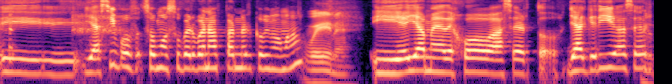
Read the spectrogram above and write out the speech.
y, y así pues, somos súper buenas partners con mi mamá. Buena. Y ella me dejó hacer todo. Ya quería hacer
